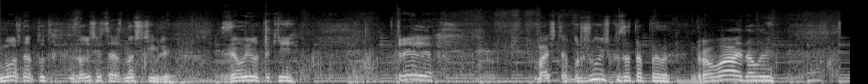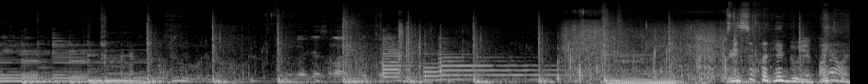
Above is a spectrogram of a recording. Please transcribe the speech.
можна тут залишитися з ночівлею. Зняли отакий трейлер. Бачите, буржуєчку затопили, дрова дали. В лісу хоч не дує, поняли?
